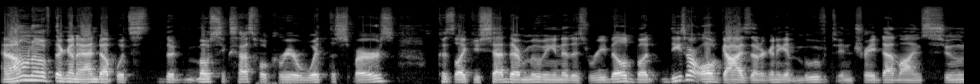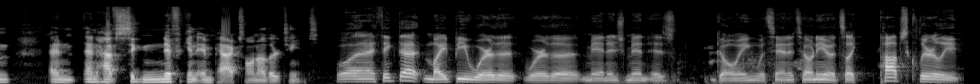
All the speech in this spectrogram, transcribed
and I don't know if they're going to end up with the most successful career with the Spurs because, like you said, they're moving into this rebuild. But these are all guys that are going to get moved in trade deadlines soon and and have significant impacts on other teams. Well, and I think that might be where the where the management is going with San Antonio. It's like Pop's clearly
